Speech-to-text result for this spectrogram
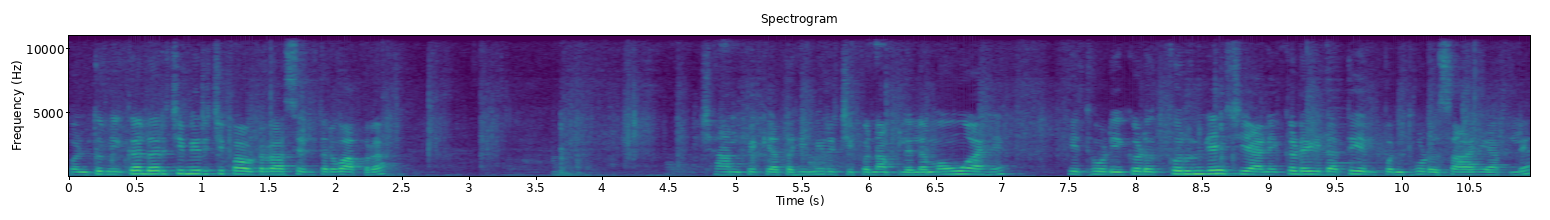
पण तुम्ही कलरची मिरची पावडर असेल तर वापरा. छानपैकी आता ही मिरची पण आपल्याला मऊ आहे. ही थोडी कडक करून घ्यायची आणि कढईला तेल पण थोडंसं आहे आपल्या.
